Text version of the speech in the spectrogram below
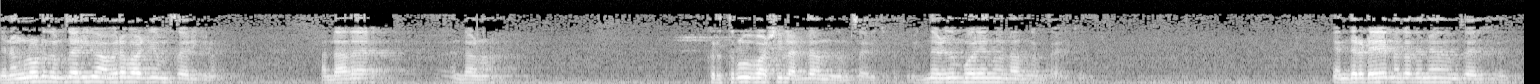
ജനങ്ങളോട് സംസാരിക്കും അവരെ ഭാഷ സംസാരിക്കണം. അല്ലാതെ എന്താണ്? കൃത്രിമ ഭാഷയിലല്ല എന്ന് സംസാരിച്ചിരുന്നു ഇന്ന് എഴുതും പോലെയൊന്നും അല്ല എന്ന് സംസാരിച്ചിരുന്നു എന്തരുടെ എന്നൊക്കെ തന്നെ സംസാരിച്ചിരുന്നു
